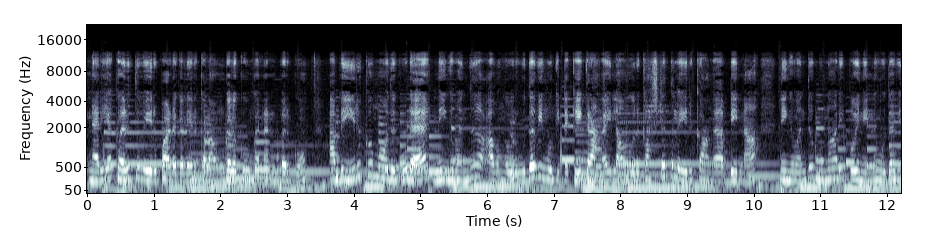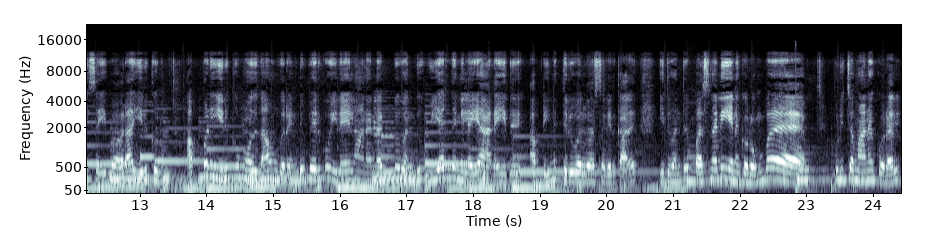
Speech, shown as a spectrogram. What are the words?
நிறைய கருத்து வேறுபாடுகள் இருக்கலாம். உங்களுக்கும் உங்க நண்பருக்கும். அப்படி இருக்கும்போது கூட நீங்க வந்து அவங்க ஒரு உதவி உங்ககிட்ட கேக்குறாங்க இல்ல அவங்க ஒரு கஷ்டத்துல இருக்காங்க அப்படின்னா நீங்க வந்து முன்னாடி போய் நின்று உதவி செய்பவரா இருக்கணும். அப்படி இருக்கும்போது தான் உங்க ரெண்டு பேருக்கும் இடையிலான நட்பு வந்து உயர்ந்த நிலையை அடையுது அப்படின்னு திருவள்ளுவர் சொல்லியிருக்காரு. இது வந்து பர்சனலி எனக்கு ரொம்ப பிடிச்சமான குரல்.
